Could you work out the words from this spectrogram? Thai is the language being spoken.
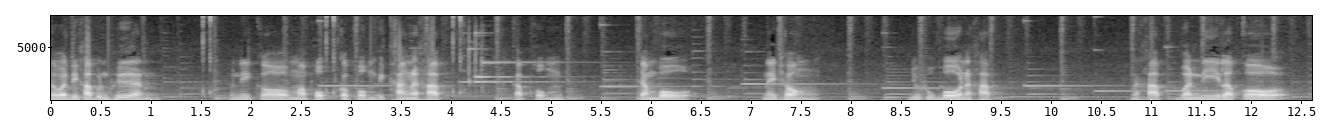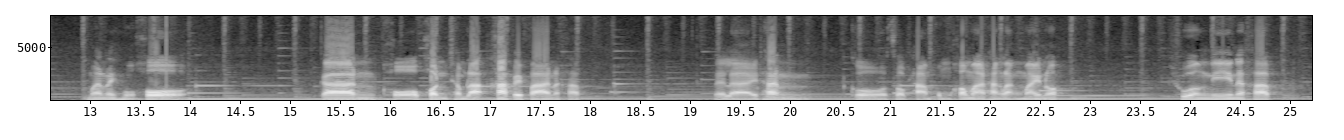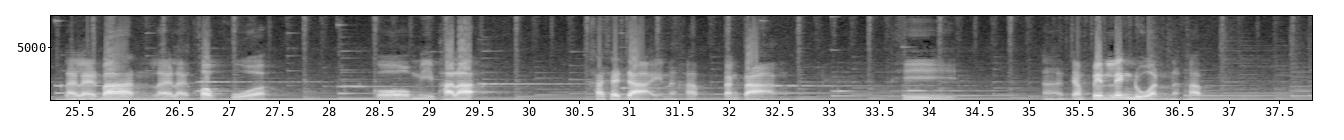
สวัสดีครับเพื่อนๆ วันนี้ก็มาพบกับผมอีกครั้งนะครับ กับผมจัมโบ้ในช่อง YouTube นะครับนะครับ วันนี้เราก็มาในหัวข้อ การขอผ่อนชำระค่าไฟฟ้านะครับ หลายๆท่านก็สอบถามผมเข้ามาทางหลังไม้เนาะช่วงนี้นะครับ หลายๆบ้านหลาย ๆ ครอบครัว ก็มีภาระ ค่าใช้จ่ายนะครับต่างๆ ที่จำเป็นเร่งด่วนนะครับ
